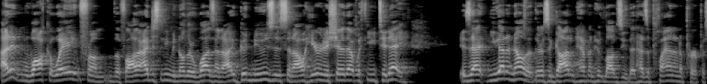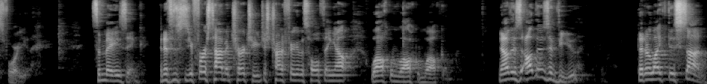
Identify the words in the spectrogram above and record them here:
I didn't walk away from the Father. I just didn't even know there was. And I, good news is, and I'll here to share that with you today, is that you got to know that there's a God in heaven who loves you, that has a plan and a purpose for you. It's amazing. And if this is your first time at church or you're just trying to figure this whole thing out, welcome, welcome, welcome. Now, there's others of you that are like this son,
